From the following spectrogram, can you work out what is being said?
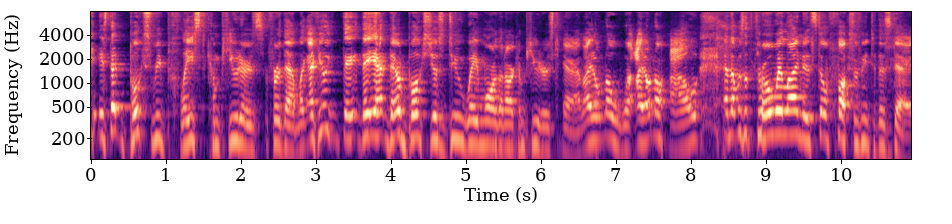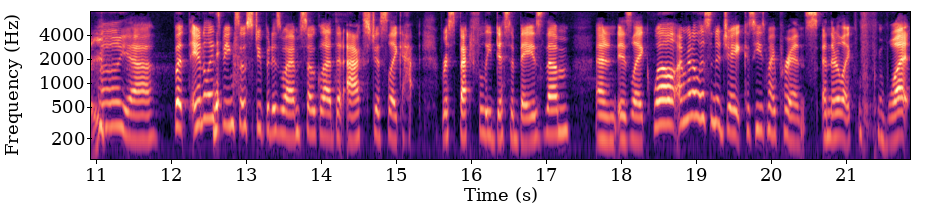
it's that books replaced computers for them like I feel like they, they their books just do way more than our computers can I don't know what I don't know how and that was a throwaway line and it still fucks with me to this day Oh yeah. But Andalites being so stupid is why I'm so glad that Ax just like ha- respectfully disobeys them and is like, "Well, I'm gonna listen to Jake because he's my prince," and they're like, "What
